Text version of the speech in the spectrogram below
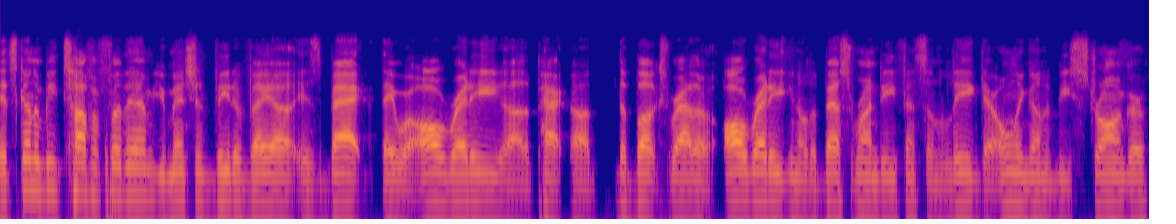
it's going to be tougher for them. You mentioned Vita Vea is back. They were already uh, the pack, uh, the Bucs rather already, you know, the best run defense in the league. They're only going to be stronger.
